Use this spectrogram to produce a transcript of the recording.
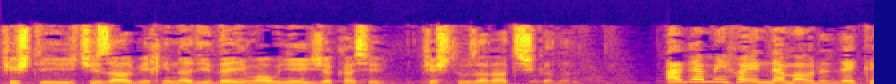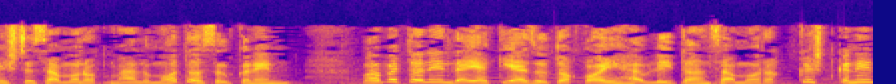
کشتی چیزا بیخی ندیده ایم و اینجا کسی کشت وزارتش کرده. اگر می‌خواین در مورد کشت سمارق معلومات حاصل کنین و بتانین در یکی از اتاقهای حولیتان سمارق کشت کنین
